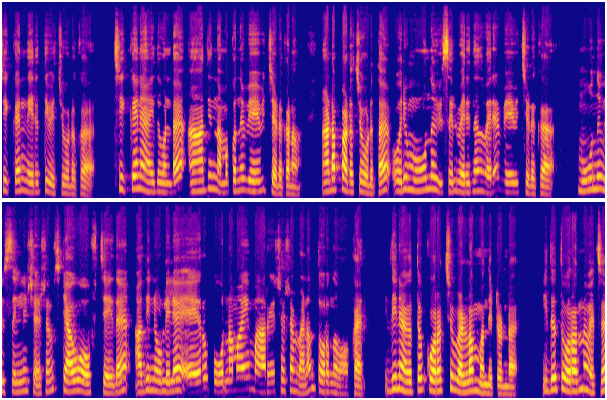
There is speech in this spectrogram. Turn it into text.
ചിക്കൻ നിരത്തി വെച്ചു കൊടുക്കുക. ചിക്കൻ ആയതുകൊണ്ട് ആദ്യം നമുക്കൊന്ന് വേവിച്ചെടുക്കണം. അടപ്പടച്ചു കൊടുത്ത് ഒരു മൂന്ന് വിസിൽ വരുന്നത് വരെ വേവിച്ചെടുക്കുക. മൂന്ന് വിസിലിന് ശേഷം സ്റ്റൗ ഓഫ് ചെയ്ത് അതിനുള്ളിലെ എയർ പൂർണമായും മാറിയ ശേഷം വേണം തുറന്നു നോക്കാൻ. ഇതിനകത്ത് കുറച്ച് വെള്ളം വന്നിട്ടുണ്ട്. ഇത് തുറന്നു വെച്ച്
